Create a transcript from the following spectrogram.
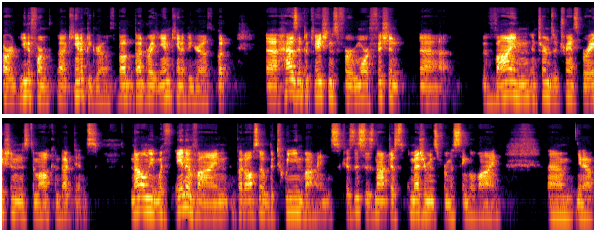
or uniform uh, canopy growth, bud, bud break and canopy growth, but uh, has implications for more efficient vine in terms of transpiration and stomatal conductance, not only within a vine, but also between vines, because this is not just measurements from a single vine. Um, you know,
